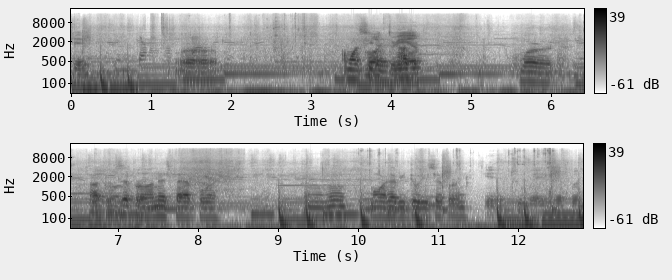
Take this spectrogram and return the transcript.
Rubber patch here. Word. I want to see More the 3M. Word. How's Yeah, the more zipper on this bad boy? hmm More heavy duty zippering. Yeah, two way zippers.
